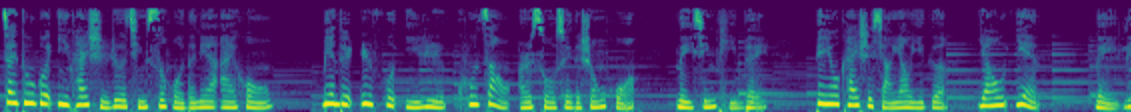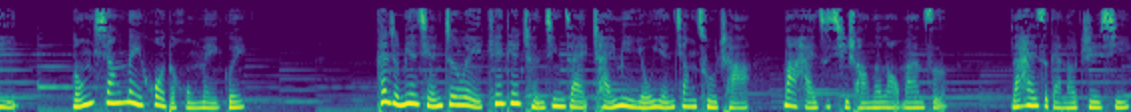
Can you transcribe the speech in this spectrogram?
在度过一开始热情似火的恋爱后，面对日复一日枯燥而琐碎的生活，内心疲惫，便又开始想要一个妖艳、美丽、浓香魅惑的红玫瑰。看着面前这位天天沉浸在柴米油盐酱醋茶、骂孩子起床的老妈子，男孩子感到窒息。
